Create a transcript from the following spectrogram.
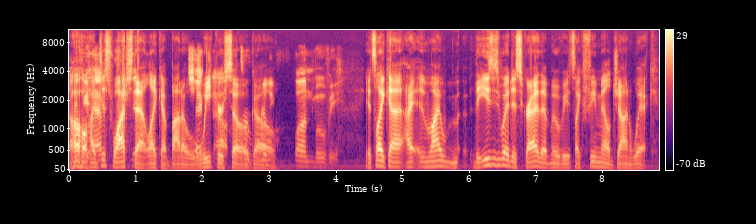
Oh, I just watched it, that like about a week or so It's a ago. really fun movie. It's like uh, I my the easiest way to describe that movie. It's like female John Wick,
